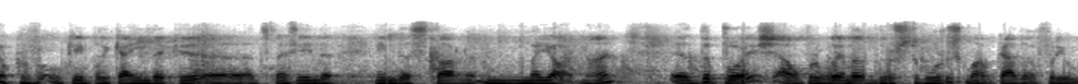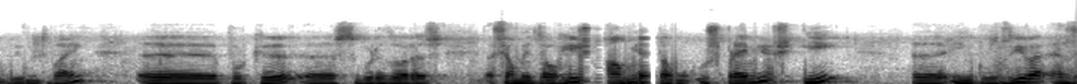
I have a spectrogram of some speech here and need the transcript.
o que, o que implica ainda que a distância ainda, ainda se torne maior, não é? Depois há o problema dos seguros, como há bocado referiu muito bem, porque as seguradoras se aumenta o risco, aumentam os prémios e, inclusive, as,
